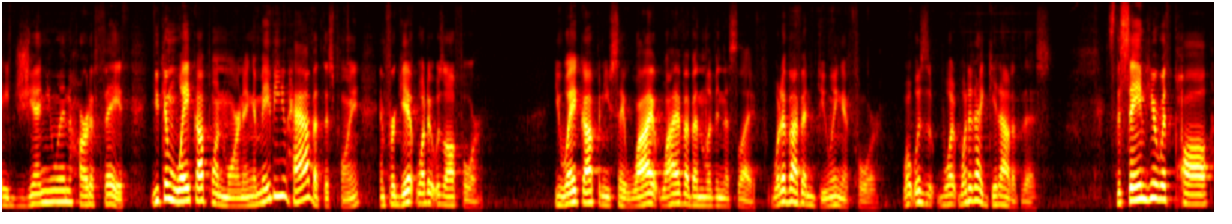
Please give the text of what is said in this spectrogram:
a genuine heart of faith, you can wake up one morning, and maybe you have at this point, and forget what it was all for. You wake up and you say, why, why have I been living this life? What have I been doing it for? What, was, what, what did I get out of this? It's the same here with Paul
